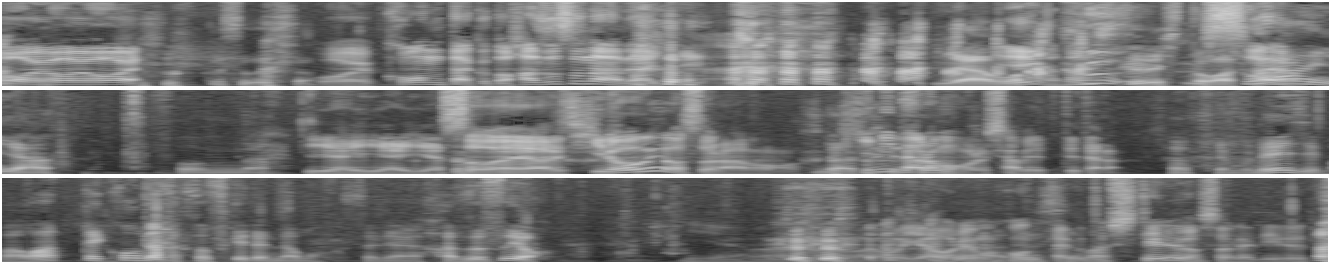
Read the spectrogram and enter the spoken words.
おい。どうした？どうした？おいコンタクト外すな大輝。いやもう話してる人分からんやん。そんな。いやいやいやそうや拾うよそらもう。気になるもん俺喋ってたらだってもう0時回ってコンタクトつけてんだもん。そりゃ外すよ。いやまあまあまあいや 俺もコンタクトしてるよそれで言うと。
